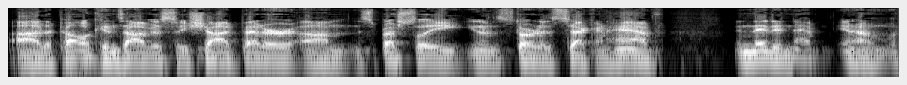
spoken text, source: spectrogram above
uh, the Pelicans obviously shot better, um, especially you know the start of the second half and they didn't have, you know,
